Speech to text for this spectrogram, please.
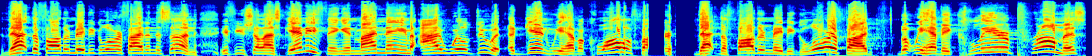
that the Father may be glorified in the Son. If you shall ask anything in my name, I will do it. Again, we have a qualifier that the Father may be glorified, but we have a clear promise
